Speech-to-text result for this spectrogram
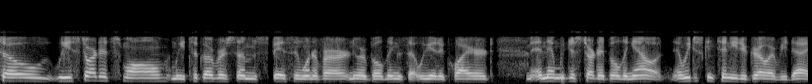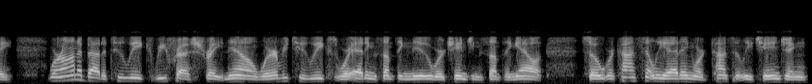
So we started small. We took over some space in one of our newer buildings that we had acquired, and then we just started building out, and we just continue to grow every day. We're on about a two-week refresh right now, where every two weeks we're adding something new, we're changing something out. So we're constantly adding, we're constantly changing,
